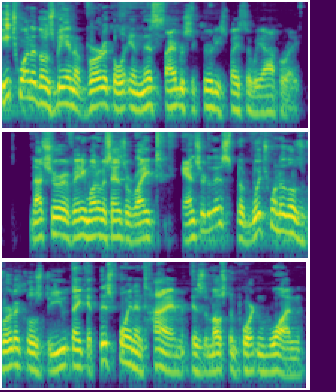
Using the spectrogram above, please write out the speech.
Each one of those being a vertical in this cybersecurity space that we operate. Not sure if any one of us has the right answer to this, but which one of those verticals do you think at this point in time is the most important one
